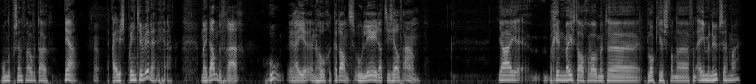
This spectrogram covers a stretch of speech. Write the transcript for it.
100% van overtuigd. ja, Ja. dan kan je de sprintje winnen. Ja. Maar dan de vraag, hoe rij je een hoge cadans? Hoe leer je dat jezelf aan? Ja, je begint meestal gewoon met eh, blokjes van, eh, van één minuut, zeg maar.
